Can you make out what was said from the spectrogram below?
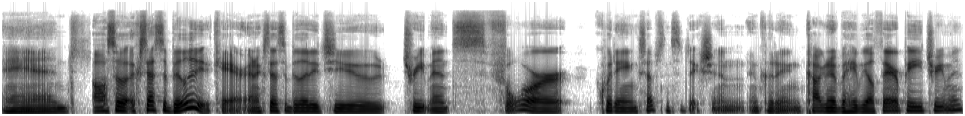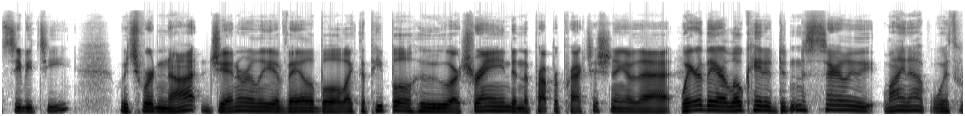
and also accessibility to care and accessibility to treatments for quitting substance addiction, including cognitive behavioral therapy treatments, CBT, which were not generally available. Like the people who are trained in the proper practicing of that, where they are located didn't necessarily line up with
